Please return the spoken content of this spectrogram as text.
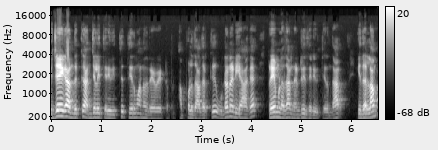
விஜயகாந்துக்கு அஞ்சலி தெரிவித்து தீர்மானம் நிறைவேற்றப்பட்டது அப்பொழுது அதற்கு உடனடியாக பிரேமலதா நன்றி தெரிவித்திருந்தார். இதெல்லாம்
